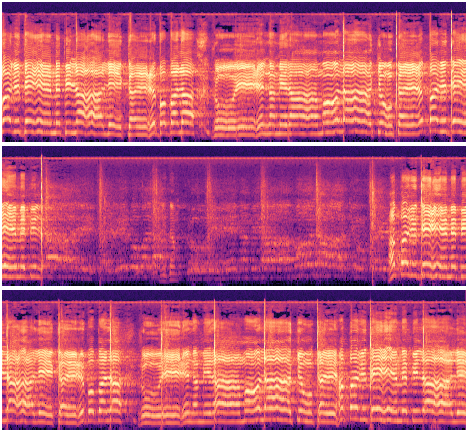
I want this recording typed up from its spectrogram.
पर्दे में बिला लेकर वो बला रोए न मेरा मौला। क्यों कर पर्दे में बिला? पर्दे में बिला लेकर वो बला। रोए न मेरा मौला, क्यों कर? दे में बिला ले।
